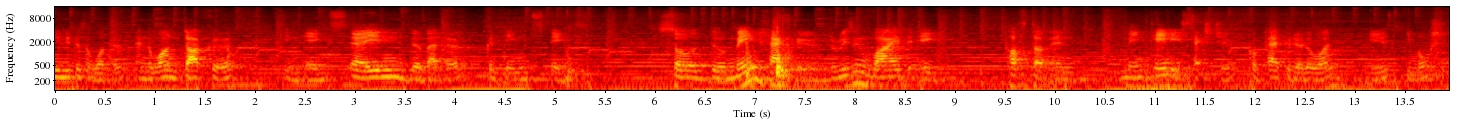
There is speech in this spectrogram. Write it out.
milliliters of water and the one darker in eggs uh, in the batter contains eggs. So the main factor, the reason why the egg puffed up and maintained its texture compared to the other one is emulsion.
